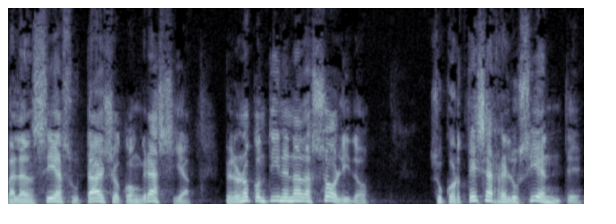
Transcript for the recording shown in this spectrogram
balancea su tallo con gracia, pero no contiene nada sólido. Su corteza es reluciente,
